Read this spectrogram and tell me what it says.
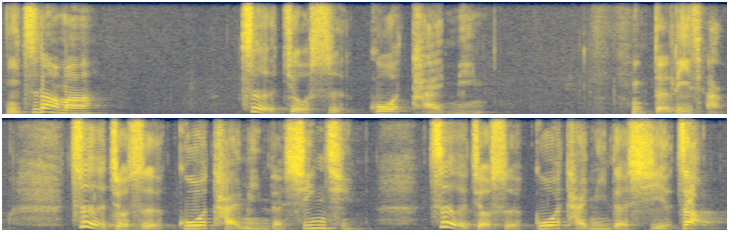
你知道吗？这就是郭台铭。的立场，这就是郭台铭的心情，这就是郭台铭的写照。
